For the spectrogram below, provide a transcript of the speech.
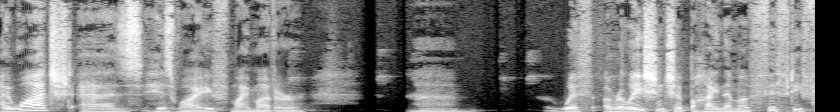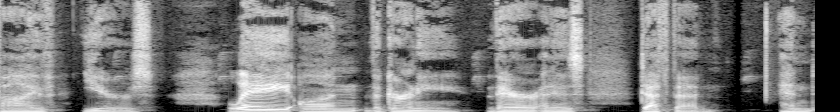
I watched as his wife, my mother, uh, with a relationship behind them of 55 years, lay on the gurney there at his deathbed and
